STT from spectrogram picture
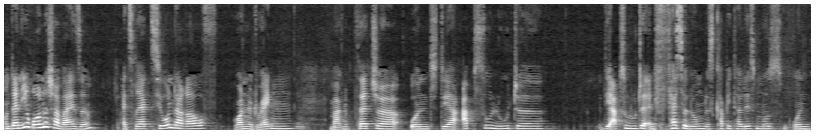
Und dann ironischerweise als Reaktion darauf Ronald Reagan, Margaret Thatcher und der absolute, die absolute Entfesselung des Kapitalismus und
